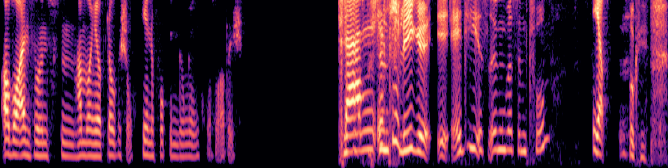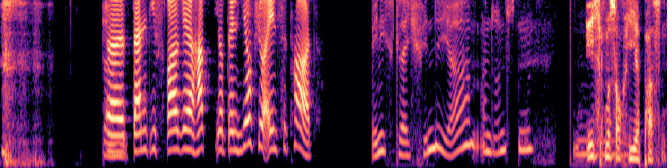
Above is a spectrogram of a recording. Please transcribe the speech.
Aber ansonsten haben wir hier, glaube ich, auch keine Verbindungen großartig. Krieg Dann bestimmt Schläge. E- Eddie ist irgendwas im Turm? Ja. Okay. Äh, Dann, dann die Frage, habt ihr denn hierfür ein Zitat? wenn ich es gleich finde, ja. Ansonsten. hm. Ich muss auch hier passen.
